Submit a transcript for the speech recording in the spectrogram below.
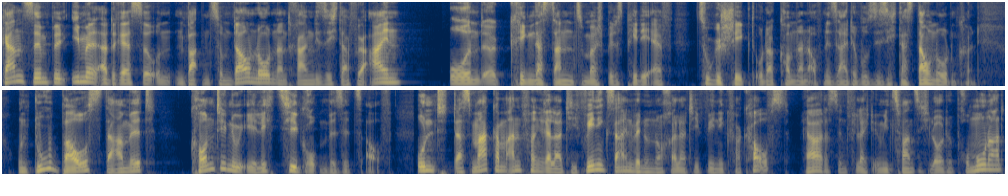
Ganz simpel, E-Mail-Adresse und 'n Button zum Downloaden. Dann tragen die sich dafür ein und, äh, kriegen das dann zum Beispiel das PDF zugeschickt oder kommen dann auf 'ne Seite, wo sie sich das downloaden können. Und du baust damit kontinuierlich Zielgruppenbesitz auf. Und das mag am Anfang relativ wenig sein, wenn du noch relativ wenig verkaufst. Ja, das sind vielleicht irgendwie 20 Leute pro Monat.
